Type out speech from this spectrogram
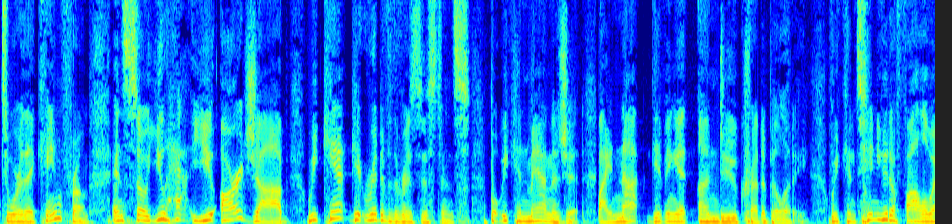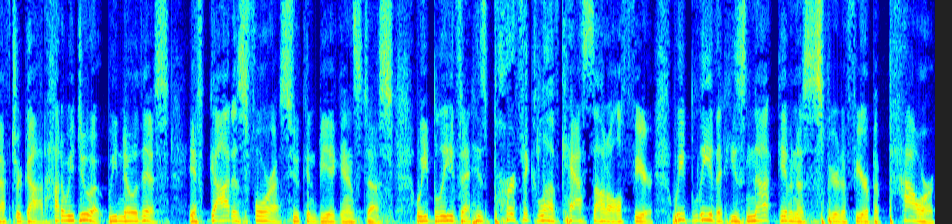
to where they came from. And so, you have you our job. We can't get rid of the resistance, but we can manage it by not giving it undue credibility. We continue to follow after God. How do we do it? We know this: if God is for us, who can be against us? We believe that His perfect love casts out all fear. We believe that He's not given us a spirit of fear, but power,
